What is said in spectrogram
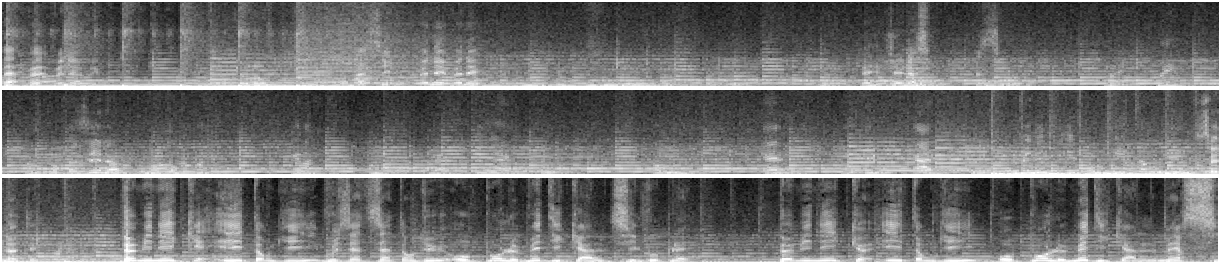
Ben, ve- venez avec nous. Pas facile, venez, venez. J'ai la... C'est pas facile, hein On entend. Noté. Dominique Itanguy, vous êtes attendu au pôle médical, s'il vous plaît. Dominique Itanguy au pôle médical. Merci.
